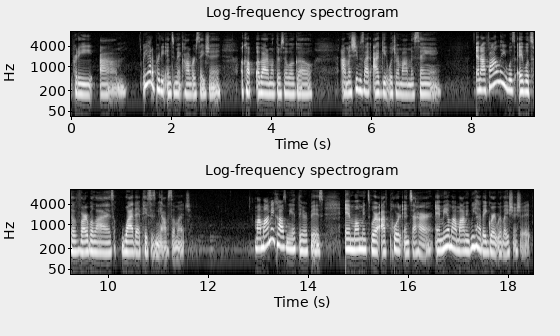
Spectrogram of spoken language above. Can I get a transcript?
pretty um, we had a pretty intimate conversation a couple about a month or so ago. Um, and she was like, I get what your mom is saying. And I finally was able to verbalize why that pisses me off so much. My mommy calls me a therapist in moments where I've poured into her. And me and my mommy, we have a great relationship.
